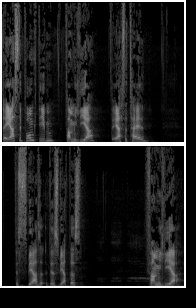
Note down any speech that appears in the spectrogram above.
Der erste Punkt eben familiär, der erste Teil des, Vers, des Wertes, familiär.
